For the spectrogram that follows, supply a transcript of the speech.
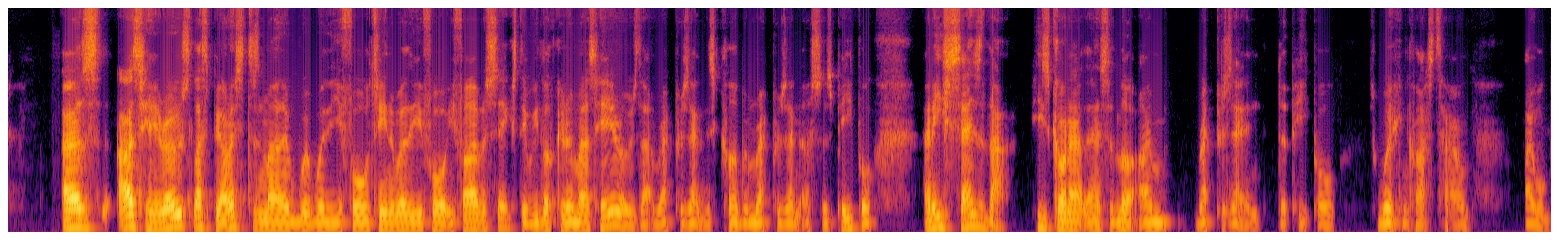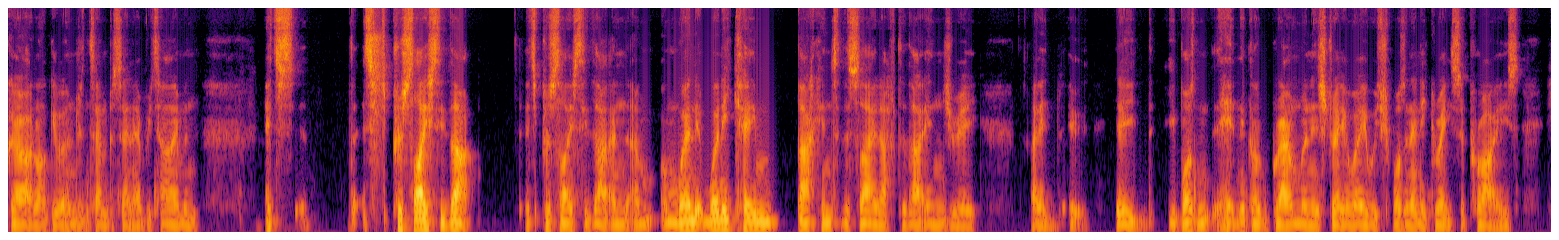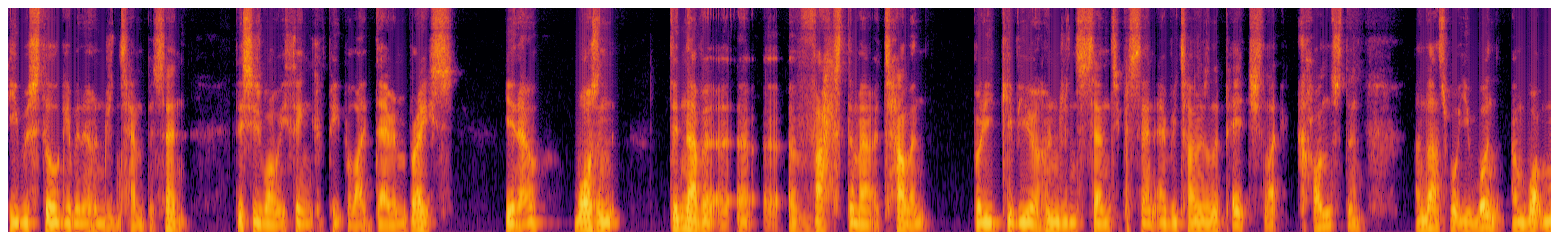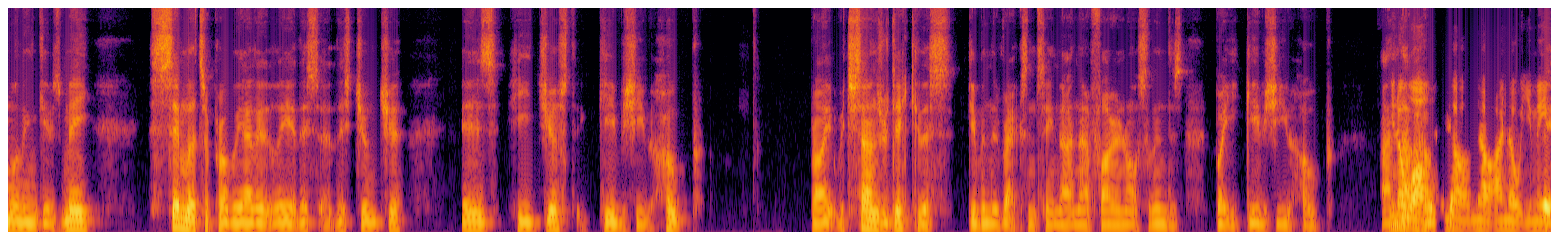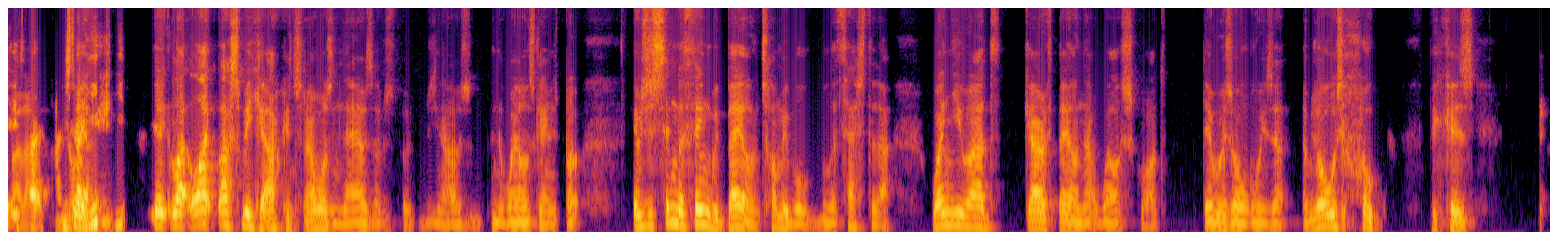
as as heroes. Let's be honest. It doesn't matter whether you're 14 or whether you're 45 or 60. We look at them as heroes that represent this club and represent us as people. And he says that he's gone out there and said, "Look, I'm representing the people. It's a working class town. I will go out and I'll give 110 percent every time." And it's it's precisely that. It's precisely that. And and, and when it, when he came back into the side after that injury, and it, it he, he wasn't hitting the ground running straight away, which wasn't any great surprise. He was still giving 110%. This is why we think of people like Deryn Brace, you know, wasn't, didn't have a, a, a vast amount of talent, but he'd give you 170% every time he's on the pitch, like constant. And that's what you want. And what Mullin gives me, similar to probably Elliot Lee at this at this juncture, is he just gives you hope right? Which sounds ridiculous given the Wrexham team that are now firing all cylinders, but he gives you hope. And you know what? Hope, no, no, I know what you mean by that. Like, like, you, you, like, like last week at Accrington, I wasn't there. I was, I was, you know, I was in the Wales games, but it was a similar thing with Bale, and Tomi will, will attest to that. When you had Gareth Bale in that Welsh squad, there was always a there was always hope because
